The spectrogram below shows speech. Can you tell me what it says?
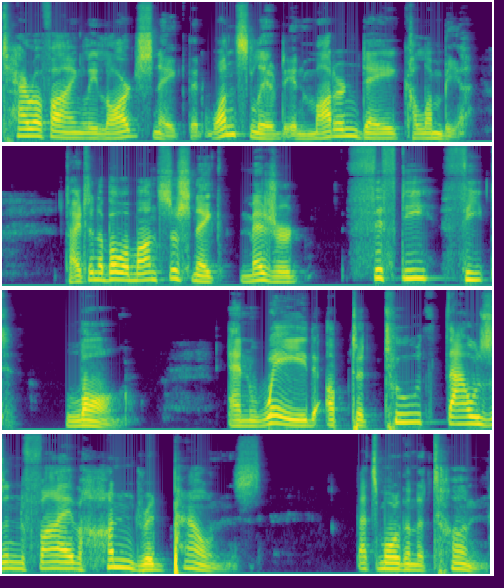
terrifyingly large snake that once lived in modern day Colombia. Titanoboa monster snake measured 50 feet long and weighed up to 2,500 pounds. That's more than a ton.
